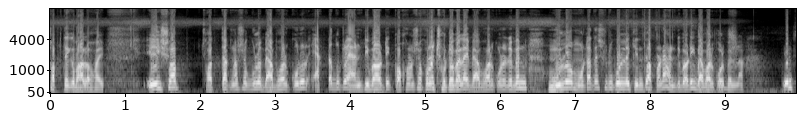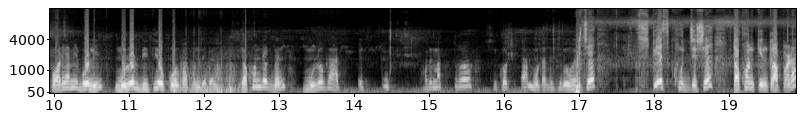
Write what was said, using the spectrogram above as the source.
সব থেকে ভালো হয়। এই সব ছত্রাকনাশকগুলো ব্যবহার করুন। একটা দুটো অ্যান্টিবায়োটিক কখনো কখনো ছোটোবেলায় ব্যবহার করে নেবেন। মূলো মোটাতে শুরু করলে কিন্তু আপনারা অ্যান্টিবায়োটিক ব্যবহার করবেন না। এরপরে আমি বলি, মূলোর দ্বিতীয় কোর কখন দেবেন? যখন দেখবেন মূলো গাছ একটু সবেমাত্র শিকড়টা মোটাতে শুরু হয়েছে স্পেস খুঁজছে সে, তখন কিন্তু আপনারা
